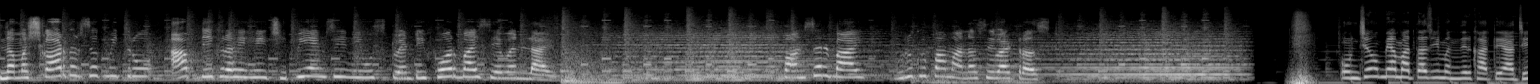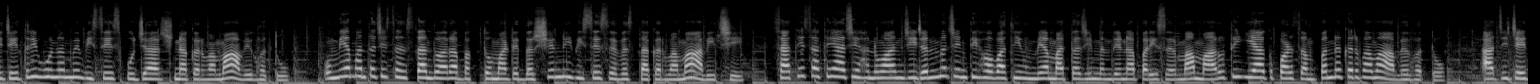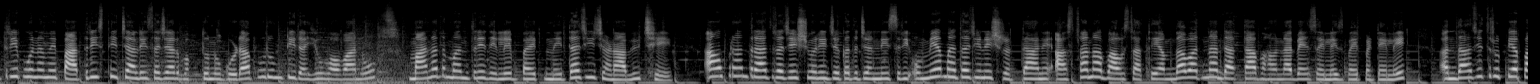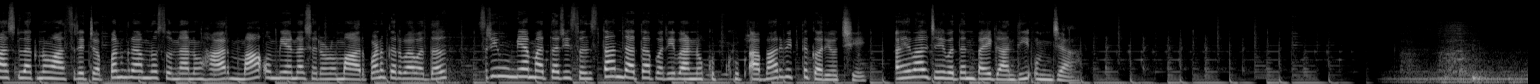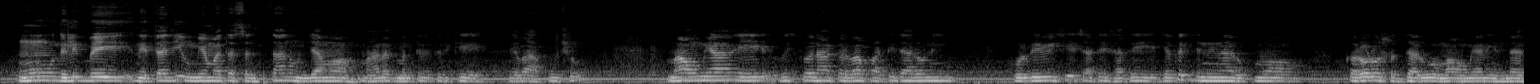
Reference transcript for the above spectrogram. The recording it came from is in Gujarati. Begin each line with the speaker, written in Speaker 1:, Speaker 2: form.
Speaker 1: નમસ્કાર દર્શક મિત્રો, આપ દેખ રહે હે GPMC news 24 by seven live. Sponsor by Gurukrupa Manav Seva trust.
Speaker 2: Unjha Umiya માતાજી મંદિર ખાતે આજે ચૈત્રી પૂનમે વિશેષ પૂજા અર્ચના કરવામાં આવ્યું હતું. ઉમિયા માતાજી સંસ્થાન દ્વારા ભક્તો માટે દર્શનની વિશેષ વ્યવસ્થા કરવામાં આવી છે. સાથે સાથે આજે હનુમાનજી જન્મ જયંતિ હોવાથી ઉમિયા માતાજી મંદિરના પરિસરમાં મારુતિ યાગ પણ સંપન્ન કરવામાં આવ્યો હતો. આજે ચૈત્રી પૂનમે પાંત્રીસથી ચાલીસ હજાર ભક્તોનું ગોડાપુર ઉમટી રહ્યું હોવાનું માનદ મંત્રી દિલીપભાઈ નેતાજી જણાવ્યું છે. આ ઉપરાંત રાજ રજેશ્વરી જગતજનની શ્રી ઉમિયા માતાજીની શ્રદ્ધા અને આસ્થાના ભાવ સાથે અમદાવાદના દાતા ભાવનાબેન શૈલેષભાઈ પટેલે અંદાજિત રૂપિયા પાંચ લાખનો આશરે છપ્પન ગ્રામનો સોનાનો હાર મા ઉમિયાના ચરણોમાં અર્પણ કરવા બદલ શ્રી ઉમિયા માતાજી સંસ્થાન દાતા પરિવારનો ખૂબ ખૂબ આભાર વ્યક્ત કર્યો છે. અહેવાલ જયવદનભાઈ ગાંધી, ઊંઝા.
Speaker 3: હું દિલીપભાઈ નેતાજી, ઉમિયા માતા સંસ્થાન ઊંઝામાં મહાનદ મંત્રી તરીકે સેવા આપું છું. મા ઉમિયા એ વિશ્વના કડવા પાટીદારોની કુળદેવી છે. સાથે સાથે જગતજનીના રૂપમાં કરોડો શ્રદ્ધાળુઓ મા ઉમિયાની અંદર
